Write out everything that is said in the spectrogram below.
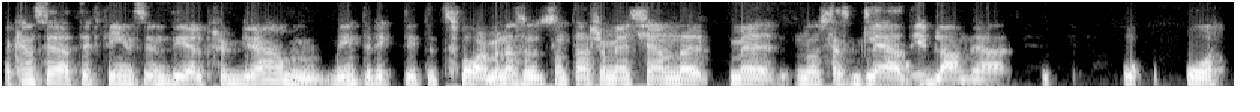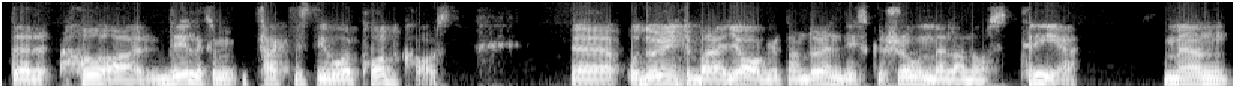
jag kan säga att det finns en del program, det är inte riktigt ett svar, men alltså sånt där som jag känner med någon slags glädje ibland när jag återhör. Det är liksom faktiskt i vår podcast. Eh, och då är det inte bara jag, utan då är det en diskussion mellan oss tre. Men Mm.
